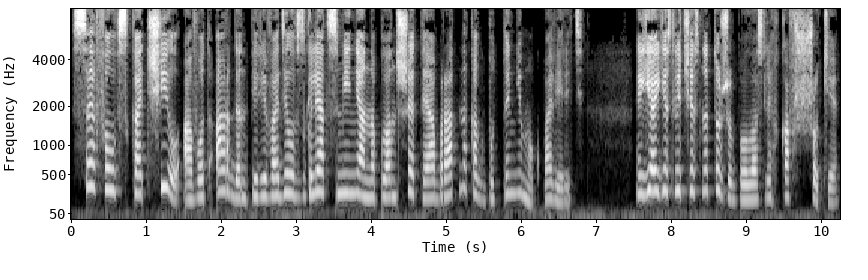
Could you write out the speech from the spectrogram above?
Сефл вскочил, а вот Арден переводил взгляд с меня на планшет и обратно, как будто не мог поверить. Я, если честно, тоже была слегка в шоке.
